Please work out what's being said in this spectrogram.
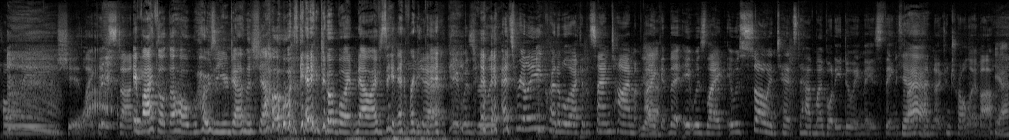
holy shit, like it's starting. If I thought the whole hosing you down the shower was getting to a point, now I've seen everything. yeah, it was really, it's really incredible. Like at the same time, Yeah. like that, it was like it was so intense to have my body doing these things that I had no control over. Yeah.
